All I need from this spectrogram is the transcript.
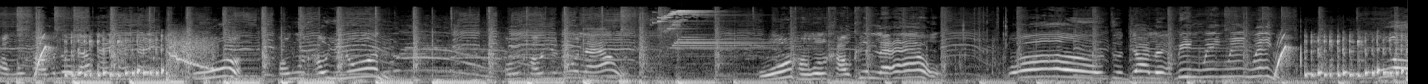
ของงูเขามันนู่นแล้วไหนไหนไหนโอ้ของงูเขาอยู่นู่นของงูเขาอยู่นู่นแล้วโอ้ของงูเขาขึ้นแล้วว้าวสุดยอดเลยวิ่งวิ่งวิ่งวิ่งโอ้เ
